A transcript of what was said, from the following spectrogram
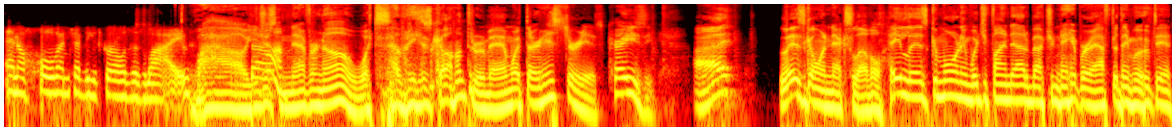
in a whole bunch of these girls' lives. Wow, you just never know what somebody has gone through, man, what their history is. Crazy. All right. Liz going next level. Hey, Liz, good morning. What'd you find out about your neighbor after they moved in?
